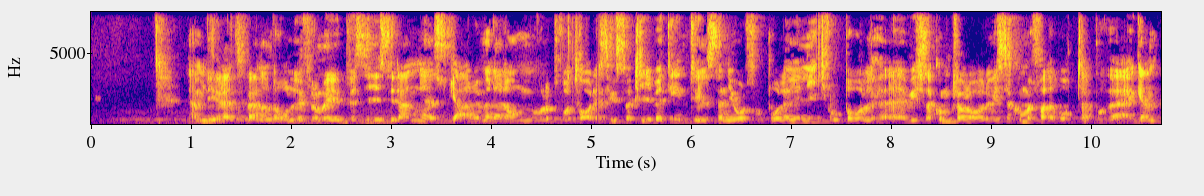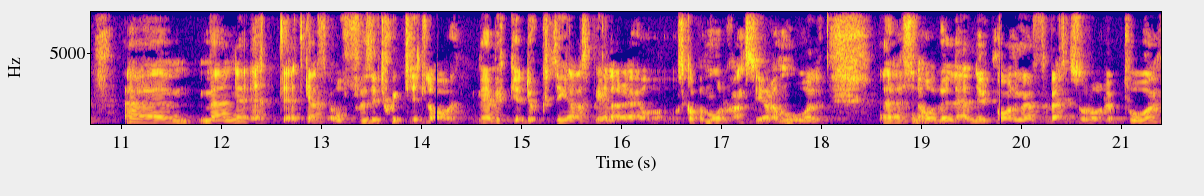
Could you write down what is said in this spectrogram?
Ja, men det är ju rätt spännande ålder för de är ju precis i den eh, skarven där de håller på att ta det sista klivet in till seniorfotboll eller elitfotboll. Eh, vissa kommer klara av det, vissa kommer falla bort här på vägen. Eh, men ett, ett ganska offensivt skickligt lag med mycket duktiga spelare och, och skapa målchanser, och göra mål. Sen har vi väl en utmaning och en förbättringsområde på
